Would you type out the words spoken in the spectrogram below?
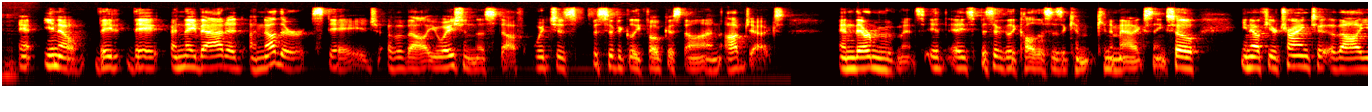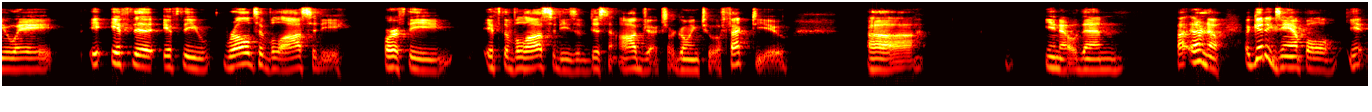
Mm. And, you know, they they and they've added another stage of evaluation this stuff, which is specifically focused on objects and their movements. It, they specifically call this as a kinematics thing. So, you know, if you're trying to evaluate if the if the relative velocity or if the if the velocities of distant objects are going to affect you, uh, you know, then I don't know. A good example. It,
